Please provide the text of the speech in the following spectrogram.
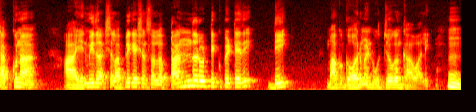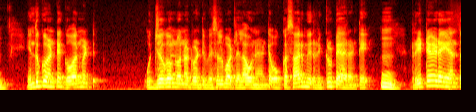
టక్కున ఆ ఎనిమిది లక్షల అప్లికేషన్స్లలో అందరూ టిక్ పెట్టేది డి మాకు గవర్నమెంట్ ఉద్యోగం కావాలి. ఎందుకు అంటే గవర్నమెంట్ ఉద్యోగంలో ఉన్నటువంటి వెసులుబాట్లు ఎలా ఉన్నాయంటే ఒక్కసారి మీరు రిక్రూట్ అయ్యారంటే. రిటైర్డ్ అయ్యేంత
